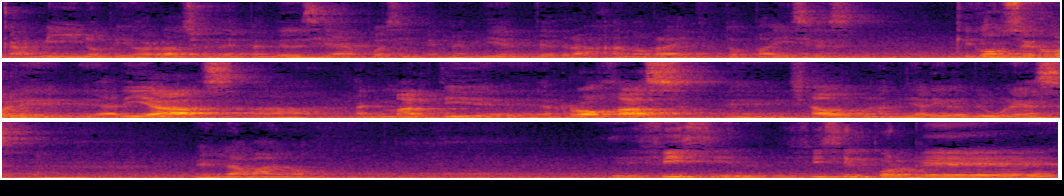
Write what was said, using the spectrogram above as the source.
camino, primero relación de dependencia, después independiente, trabajando para distintos países, ¿qué consejo le darías a, al Marty de Rojas, eh, ya hoy con el diario del lunes en la mano? difícil, difícil porque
